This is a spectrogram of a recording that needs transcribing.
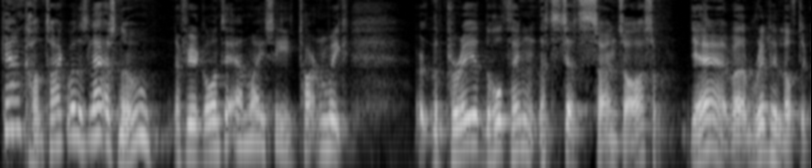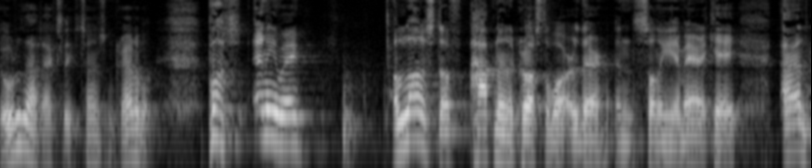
get in contact with us. Let us know if you're going to NYC Tartan Week the parade. The whole thing that just sounds awesome. Yeah, well, I'd really love to go to that. Actually, it sounds incredible. But anyway, a lot of stuff happening across the water there in sunny America and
